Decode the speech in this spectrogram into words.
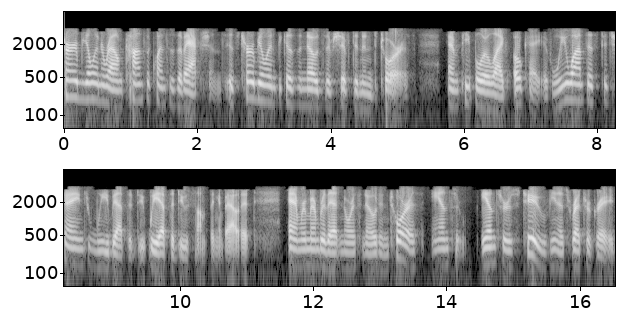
turbulent around consequences of actions. It's turbulent because the nodes have shifted into Taurus. And people are like, okay, if we want this to change, we have to do we have to do something about it. And remember that North Node in Taurus answer, answers to Venus retrograde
